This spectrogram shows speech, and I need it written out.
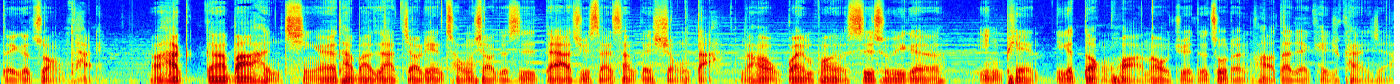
的一个状态。然后他跟他爸很亲，因为他爸是他教练，从小就是带他去山上跟熊打。然后观众朋友试出一个影片，一个动画，那我觉得做的很好，大家可以去看一下。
